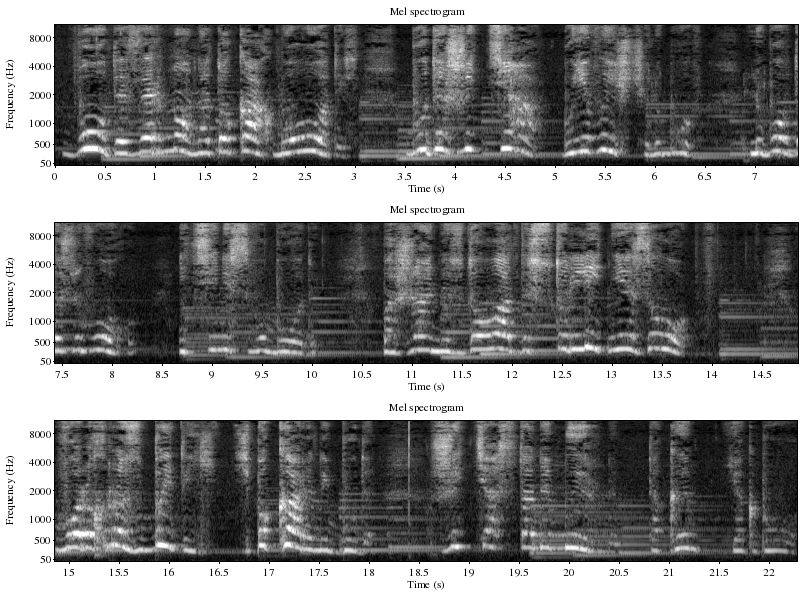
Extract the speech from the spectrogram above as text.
Буде зерно на токах молотись, буде життя, бо є вища любов, любов до живого і цінність свободи, бажання здолати столітнє зло. Ворог розбитий й покараний буде, життя стане мирним, таким, як було.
